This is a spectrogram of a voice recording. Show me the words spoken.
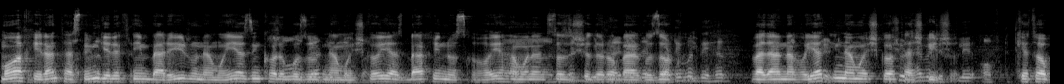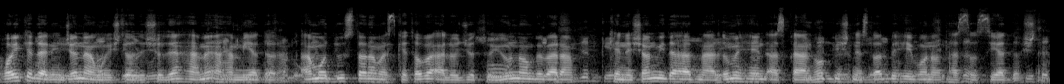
ما اخیرا تصمیم گرفتیم برای رونمایی از این کار بزرگ نمایشگاهی از برخی نسخه های همانند سازی شده را برگزار کنیم و در نهایت این نمایشگاه تشکیل شد. کتاب هایی که در اینجا نمایش داده شده همه اهمیت دارند اما دوست دارم از کتاب علاج تویور نام ببرم که نشان می دهد مردم هند از قرنها پیش نسبت به حیوانات حساسیت داشتند.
